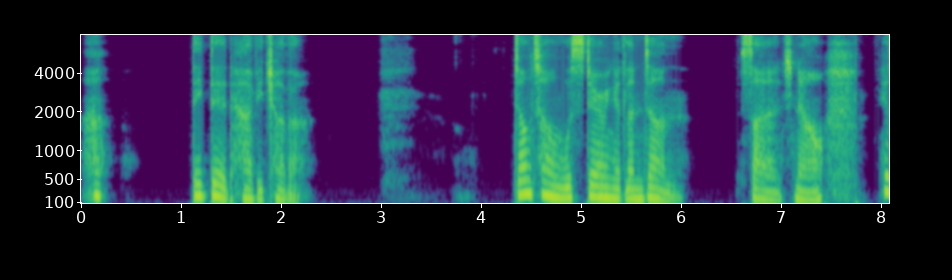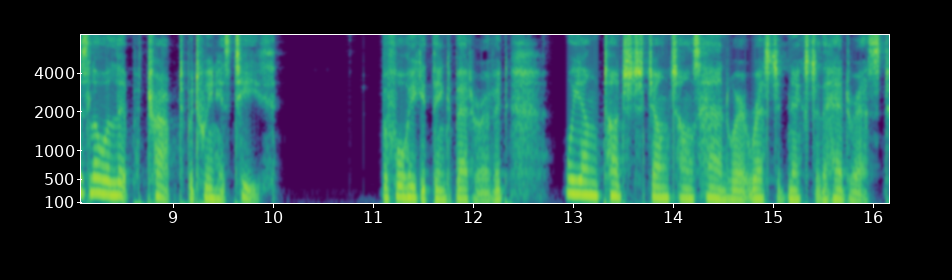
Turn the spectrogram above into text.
Huh. They did have each other. Dang Tang was staring at Lan Zhan, silent now, his lower lip trapped between his teeth. Before he could think better of it, Wei Young touched Jiang Cheng's hand where it rested next to the headrest.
